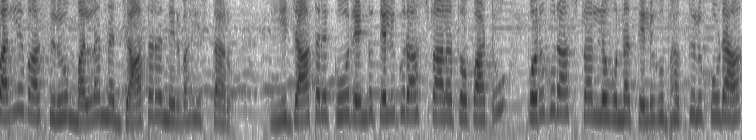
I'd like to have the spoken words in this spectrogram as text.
పల్లెవాసులు మల్లన్న జాతర నిర్వహిస్తారు. ఈ జాతరకు రెండు తెలుగు రాష్ట్రాలతో పాటు పొరుగు రాష్ట్రాల్లో ఉన్న తెలుగు భక్తులు కూడా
